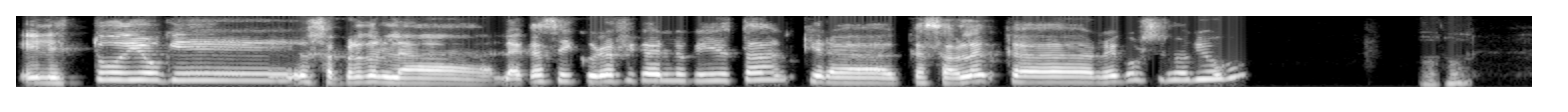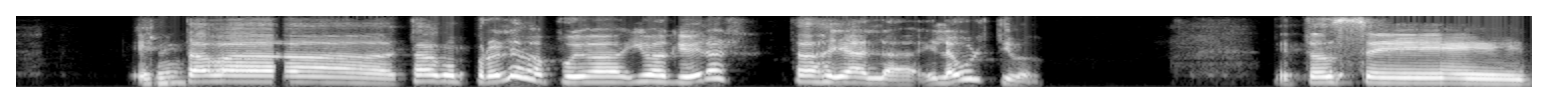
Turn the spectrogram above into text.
el estudio que, o sea, perdón, la, casa discográfica en lo que ellos estaban, que era Casablanca Records, si no me equivoco, estaba, estaba con problemas, pues iba, a quebrar, estaba ya en la, última. Entonces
